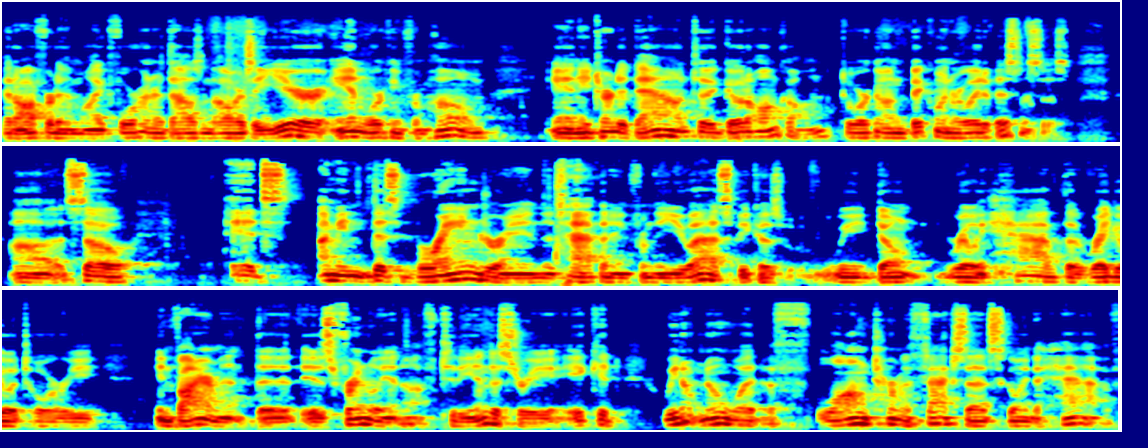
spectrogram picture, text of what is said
had offered him like four hundred thousand dollars a year and working from home and he turned it down to go to Hong Kong to work on Bitcoin related businesses. Uh, so it's, I mean, this brain drain that's happening from the U.S. because we don't really have the regulatory environment that is friendly enough to the industry. It could, we don't know what long term effects that's going to have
